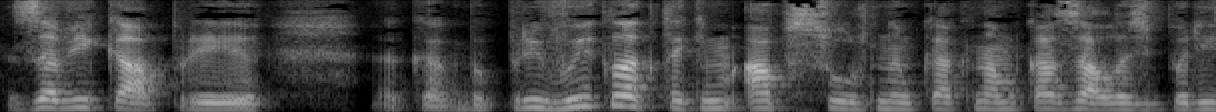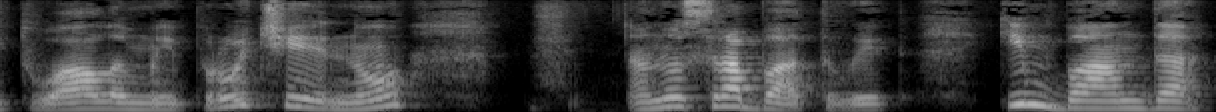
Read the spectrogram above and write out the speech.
за века при, как бы привыкла к таким абсурдным, как нам казалось бы, ритуалам и прочее, но оно срабатывает. Кимбанда,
